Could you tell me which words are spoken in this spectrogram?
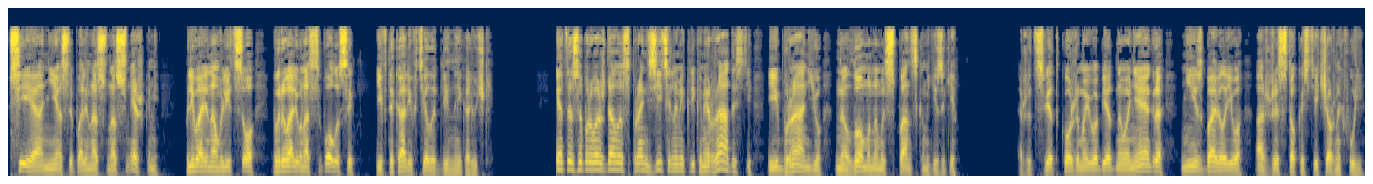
Все они осыпали нас насмешками, плевали нам в лицо, вырывали у нас волосы и втыкали в тело длинные колючки. Это сопровождалось пронзительными криками радости и бранью на ломаном испанском языке. Даже цвет кожи моего бедного негра не избавил его от жестокости черных фурий.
